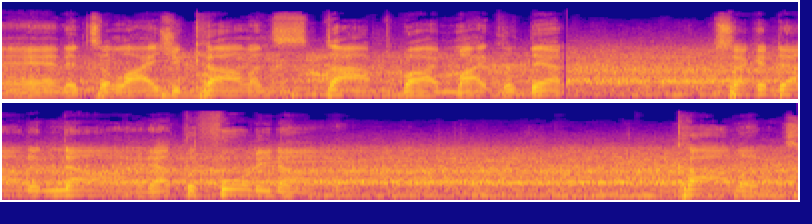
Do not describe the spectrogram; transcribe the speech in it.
and it's Elijah Collins stopped by Michael Danna. Second down and nine at the 49. Collins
